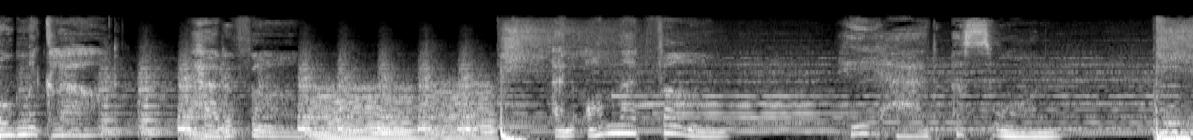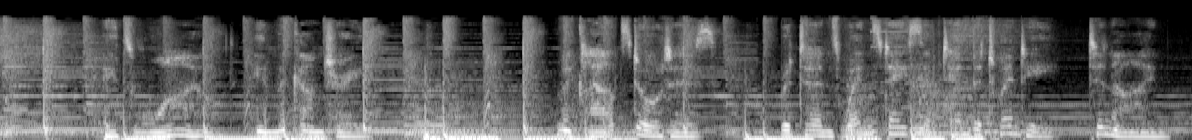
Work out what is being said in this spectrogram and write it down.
Old McLeod had a farm. And on that farm, he had a swan. It's wild in the country. McLeod's Daughters returns Wednesday, September 20 to 9.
